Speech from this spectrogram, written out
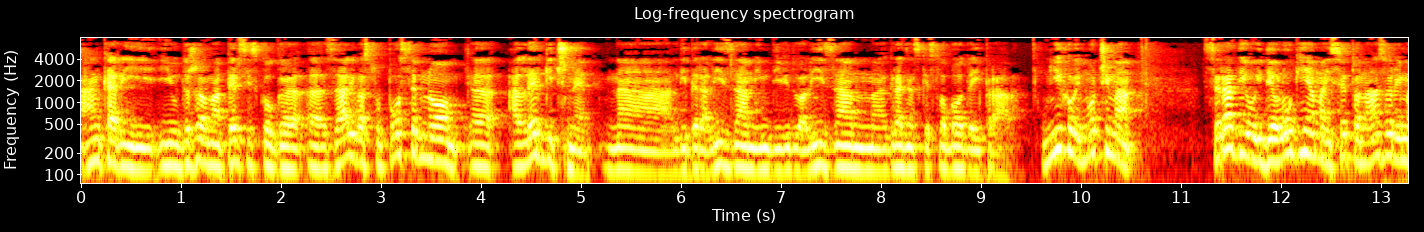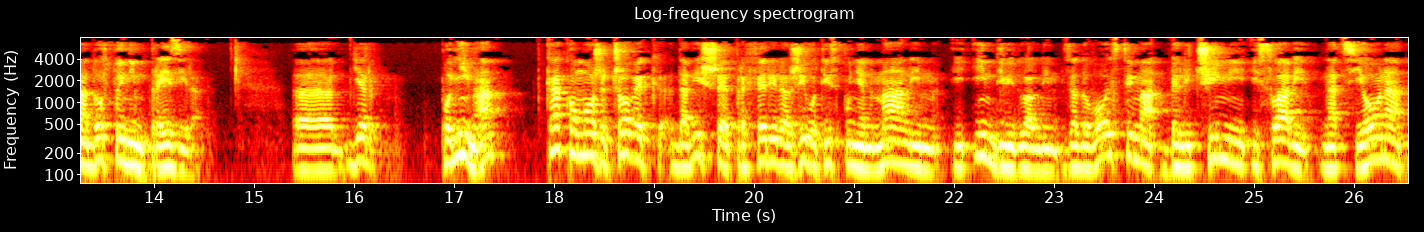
Ankari i u državama Persijskog e, zaliva su posebno e, alergične na liberalizam, individualizam, građanske slobode i prava. U njihovim očima se radi o ideologijama i svetonazorima dostojnim prezira. E, jer po njima, kako može čovek da više preferira život ispunjen malim i individualnim zadovoljstvima, veličini i slavi naciona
